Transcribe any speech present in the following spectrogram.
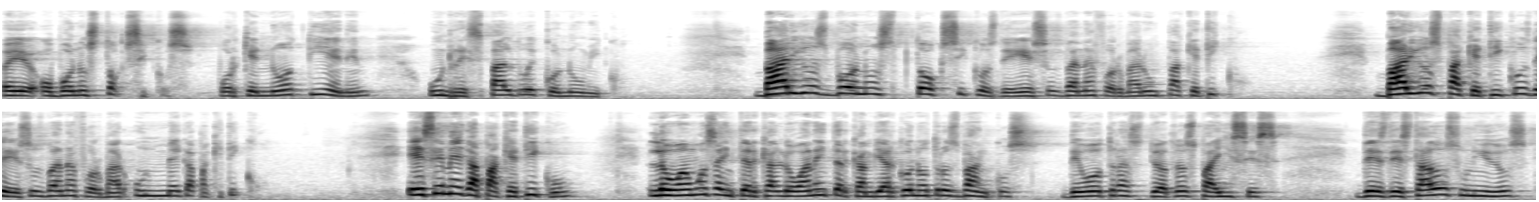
Eh, o bonos tóxicos, porque no tienen un respaldo económico. Varios bonos tóxicos de esos van a formar un paquetico. Varios paqueticos de esos van a formar un mega paquetico. Ese megapaquetico lo, vamos a lo van a intercambiar con otros bancos de, otras, de otros países, desde Estados Unidos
